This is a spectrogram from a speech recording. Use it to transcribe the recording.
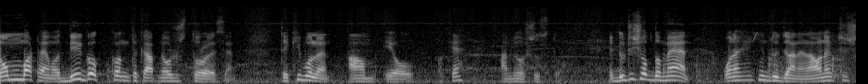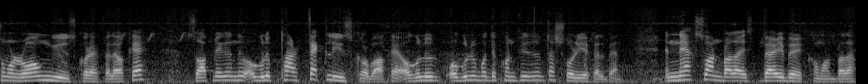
লম্বা টাইম হয়, দীর্ঘক্ষণ থেকে আপনি অসুস্থ রয়েছেন, তো কী বলেন আম এল ওকে আমি অসুস্থ। এই দুটি শব্দ ম্যান অনেকে কিন্তু জানে না, অনেক সময় রং ইউজ করে ফেলে ওকে সো আপনি কিন্তু ওগুলো পারফেক্টলি ইউজ করব ওকে ওগুলোর ওগুলোর মধ্যে কনফিউশনটা সরিয়ে ফেলবেন। Next one brother is very very common brother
